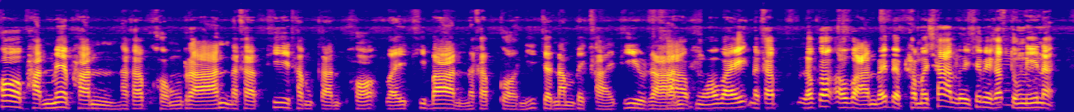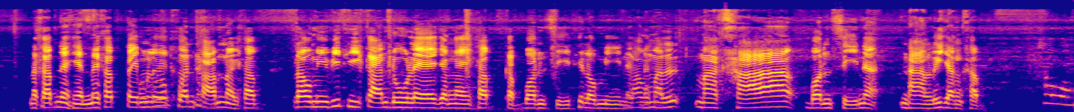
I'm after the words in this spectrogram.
พ่อพันธุ์แม่พันธุ์นะครับของร้านนะครับที่ทำการเพาะไว้ที่บ้านนะครับ ก่อนที่จะนำไปขายที่ร้านหัวไว้นะครับ แล้วก็เอาหวานไว้แบบธรรมชาติเลยใช่ไหมครับ ตรงนี้น่ะนะครับเนี่ยเห็นไหมครับเต็มเลยควรถามหน่อยครับ เรามีวิธีการดูแลยังไงครับ กับบอลสีที่เรามีเนี่ยเรามามาค้าบอลสีเนี่ยนานหรือยังครับ เข้าวง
